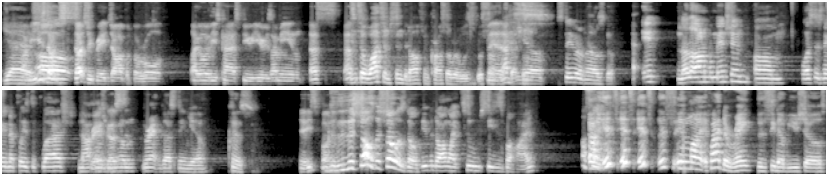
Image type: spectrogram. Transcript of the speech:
"Yeah." I mean, he's Oh. done such a great job with the role. Like over these past few years. I mean, that's and that's to watch him send it off in crossover was, was something Man, that's- special. Yeah, Stephen Amell's good. It, another honorable mention. Um, what's his name that plays the Flash? Not Grant Ezra Gustin? Miller. Grant Gustin, yeah. Cause yeah, he's the, funny. the show, the show is dope. Even though I'm like two seasons behind. I'll mean, it's it's it's it's in my. If I had to rank the CW shows,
